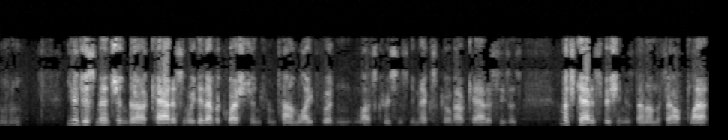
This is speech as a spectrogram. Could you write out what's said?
Mm-hmm. You just mentioned uh, caddis, and we did have a question from Tom Lightfoot in Las Cruces, New Mexico about caddis. He says, how much caddis fishing is done on the South Platte,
